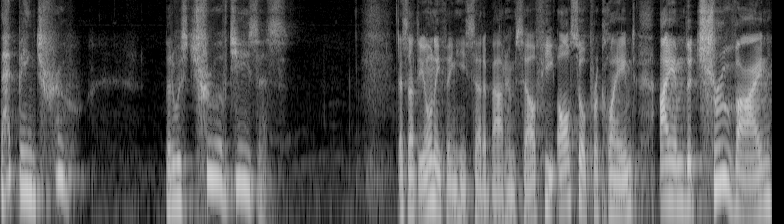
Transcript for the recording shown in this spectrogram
that being true? But it was true of Jesus. That's not the only thing he said about himself. He also proclaimed, I am the true vine.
